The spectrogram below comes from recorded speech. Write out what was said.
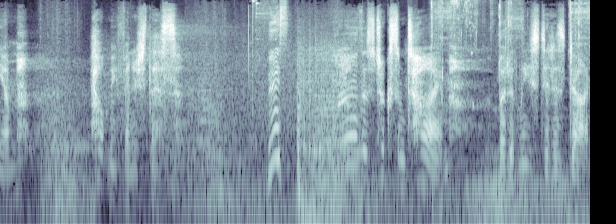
William, help me finish this. This Well, this took some time, but at least it is done.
